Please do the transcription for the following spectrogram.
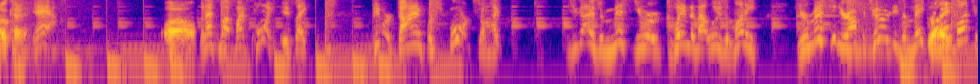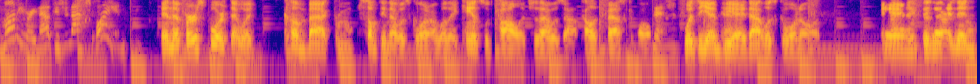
Okay. Yeah. Wow. But that's my, my point. It's like people are dying for sports. I'm like, you guys are missing. You are complaining about losing money. You're missing your opportunity to make right. a whole bunch of money right now because you're not playing. And the first sport that would come back from something that was going on, well, they canceled college, so that was out. College basketball yeah. was the NBA yeah. that was going on, and right, that, and then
